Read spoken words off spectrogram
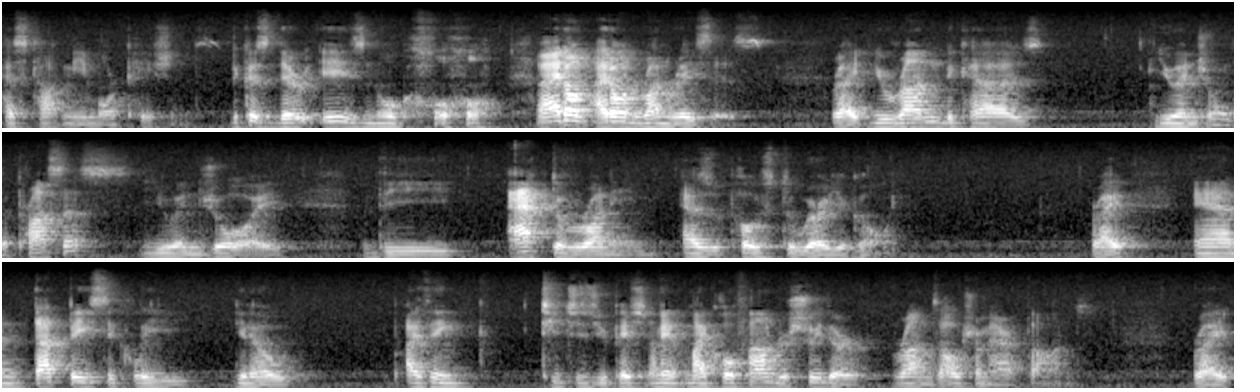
has taught me more patience because there is no goal. I don't, I don't run races, right? You run because you enjoy the process, you enjoy the act of running as opposed to where you're going, right? And that basically, you know, I think teaches you patience. I mean, my co-founder Sridhar runs ultra marathons, right?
